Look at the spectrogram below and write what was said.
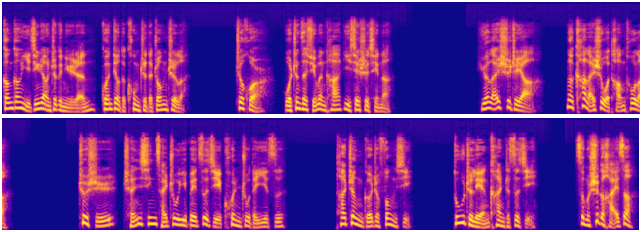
刚刚已经让这个女人关掉的控制的装置了。这会儿我正在询问她一些事情呢。原来是这样，那看来是我唐突了。这时陈心才注意被自己困住的伊兹，他正隔着缝隙，嘟着脸看着自己，怎么是个孩子？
